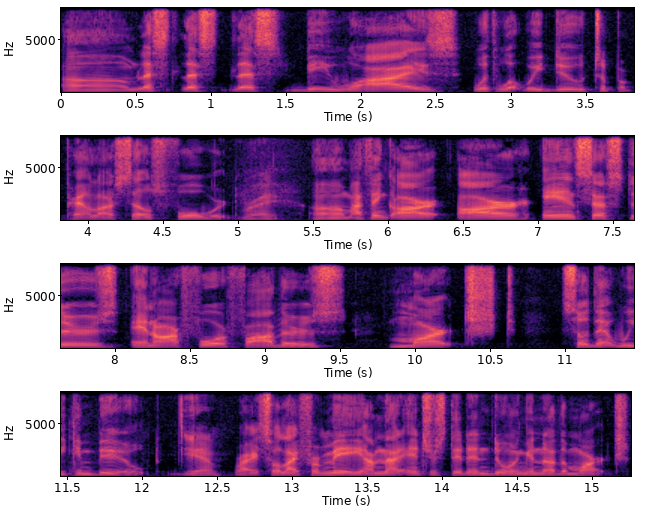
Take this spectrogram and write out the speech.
Um, let's let's let's be wise with what we do to propel ourselves forward. Right. Um, I think our our ancestors and our forefathers marched so that we can build. Yeah. Right. So like for me, I'm not interested in doing another march.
